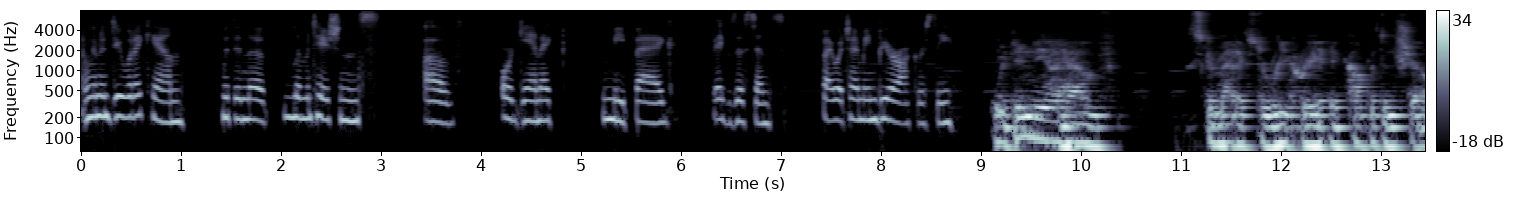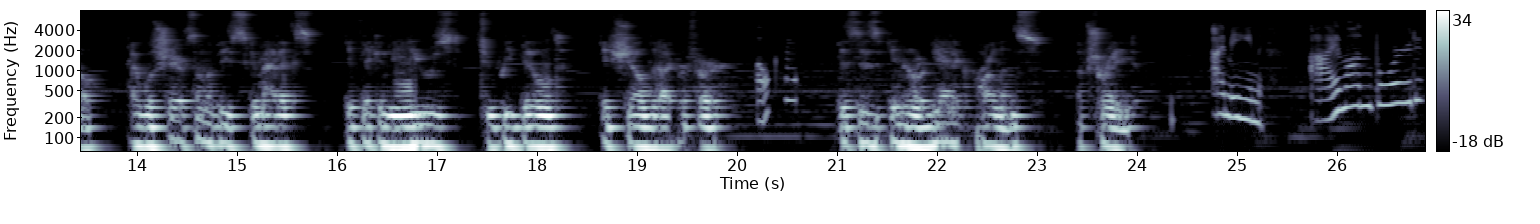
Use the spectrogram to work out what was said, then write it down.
I'm going to do what I can within the limitations of organic meatbag existence, by which I mean bureaucracy. Within me, I have schematics to recreate a competent shell. I will share some of these schematics if they can be used to rebuild a shell that I prefer. Okay. This is in organic parlance, a trade. I mean, I'm on board.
